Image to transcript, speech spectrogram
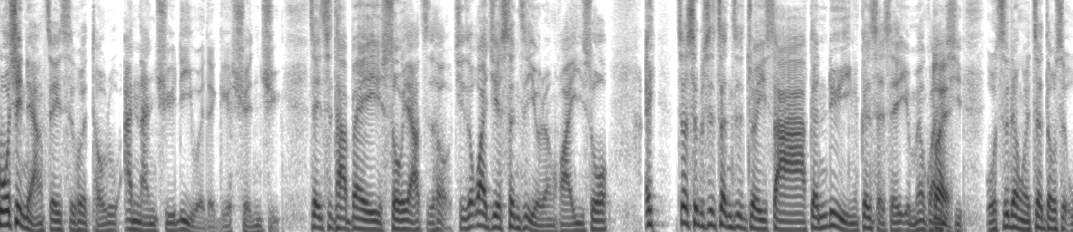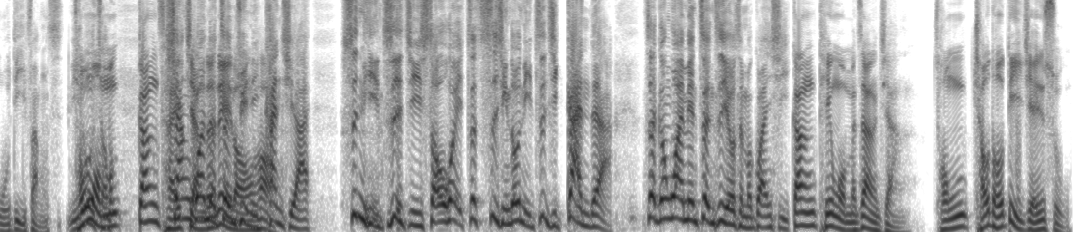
郭信良这一次会投入安南区立委的一个选举，这次他被收押之后，其实外界甚至有人怀疑说，哎，这是不是政治追杀？跟绿营跟谁谁有没有关系？我是认为这都是无的放矢。从我们刚才相关的证据，你看起来是你自己收贿，这事情都你自己干的啊，这跟外面政治有什么关系？刚听我们这样讲，从桥头地检署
